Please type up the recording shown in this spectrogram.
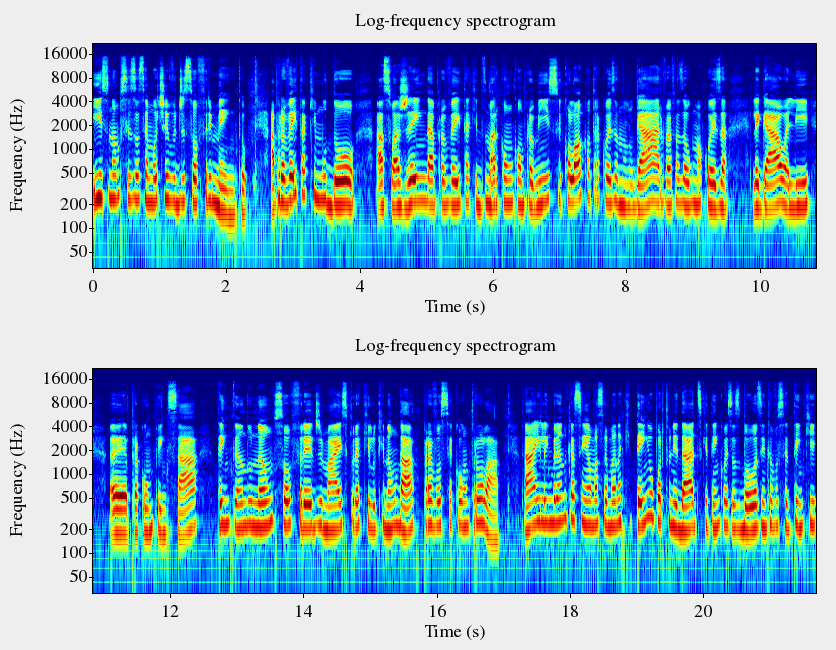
e isso não precisa ser motivo de sofrimento. Aproveita que mudou a sua agenda, aproveita que desmarcou um compromisso e coloca outra coisa no lugar, vai fazer alguma coisa legal ali é, para compensar tentando não sofrer demais por aquilo que não dá para você controlar, tá? E lembrando que assim é uma semana que tem oportunidades, que tem coisas boas, então você tem que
